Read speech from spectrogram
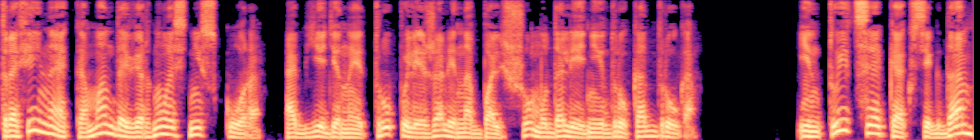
Трофейная команда вернулась не скоро. Объеденные трупы лежали на большом удалении друг от друга. Интуиция, как всегда,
